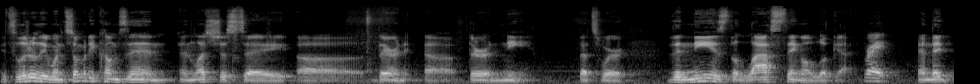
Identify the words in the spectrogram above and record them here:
It's literally when somebody comes in and let's just say uh, they're an, uh, they're a knee. That's where the knee is the last thing I'll look at. Right. And they,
